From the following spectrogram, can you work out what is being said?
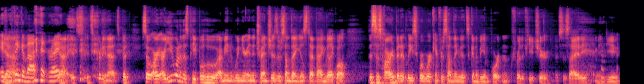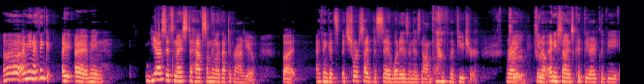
Yeah. you think about it, right? yeah, it's it's pretty nuts. But so are are you one of those people who I mean, when you're in the trenches or something, you'll step back and be like, well, this is hard, but at least we're working for something that's going to be important for the future of society. I mean, do you? Uh, I mean, I think I, I mean, yes, it's nice to have something like that to ground you, but I think it's it's short sighted to say what is and is not important for the future, right? True, You know, any science could theoretically be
